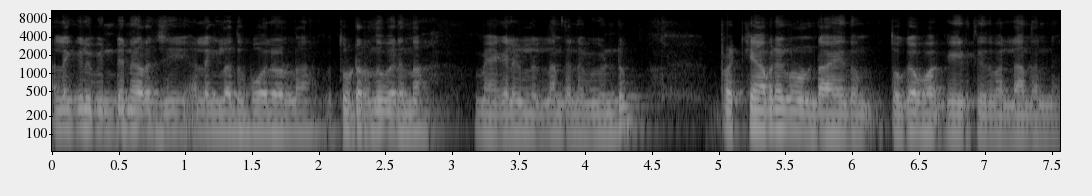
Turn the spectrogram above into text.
അല്ലെങ്കിൽ വിൻഡ് എനർജി അല്ലെങ്കിൽ അതുപോലെയുള്ള തുടർന്ന് വരുന്ന മേഖലകളിലെല്ലാം തന്നെ വീണ്ടും പ്രഖ്യാപനങ്ങൾ ഉണ്ടായതും തുക വകയിരുത്തിയതും എല്ലാം തന്നെ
